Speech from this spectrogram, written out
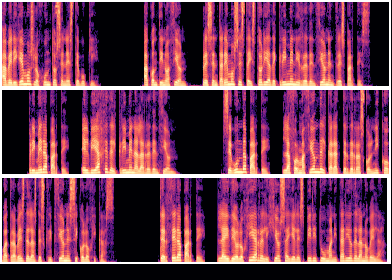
Averiguémoslo juntos en este buki. A continuación, presentaremos esta historia de crimen y redención en tres partes. Primera parte. El viaje del crimen a la redención. Segunda parte. La formación del carácter de Raskolnikov a través de las descripciones psicológicas. Tercera parte. La ideología religiosa y el espíritu humanitario de la novela.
